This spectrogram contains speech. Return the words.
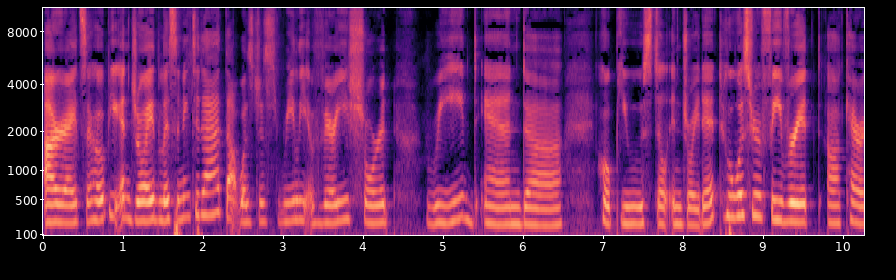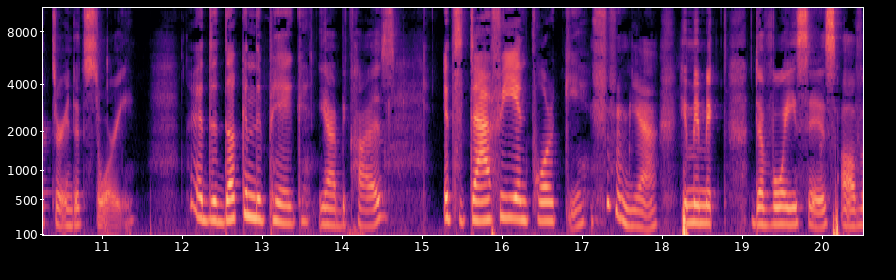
All right, so hope you enjoyed listening to that. That was just really a very short read, and uh, hope you still enjoyed it. Who was your favorite uh, character in that story? Uh, the duck and the pig. Yeah, because It's Daffy and Porky. yeah, he mimicked the voices of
